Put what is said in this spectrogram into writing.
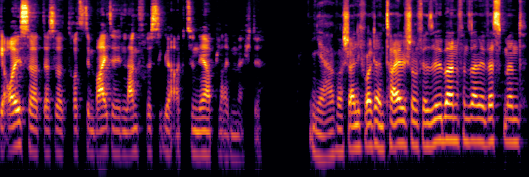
geäußert, dass er trotzdem weiterhin langfristiger Aktionär bleiben möchte. Ja, wahrscheinlich wollte er einen Teil schon versilbern von seinem Investment.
